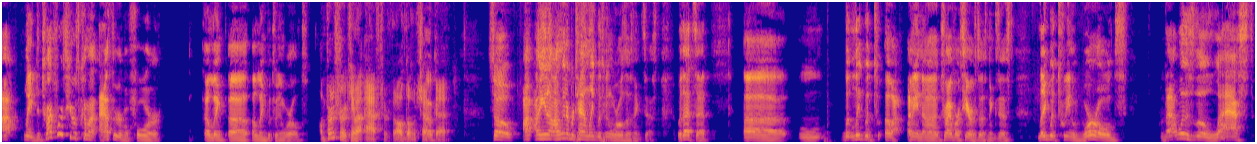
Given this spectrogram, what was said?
Uh, wait, did Triforce Heroes come out after or before a link? Uh, a link between worlds. I'm pretty sure it came out after, but I'll double check Okay. that. So, I, you know, I'm going to pretend Link Between Worlds doesn't exist. With that said, uh, but Link Between, oh, wow. I mean, uh, Triforce Heroes doesn't exist. Link Between Worlds, that was the last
